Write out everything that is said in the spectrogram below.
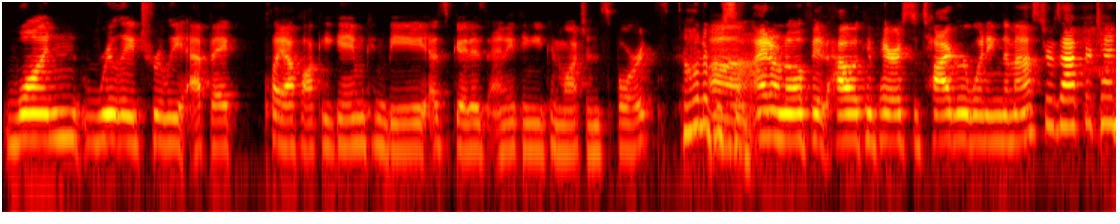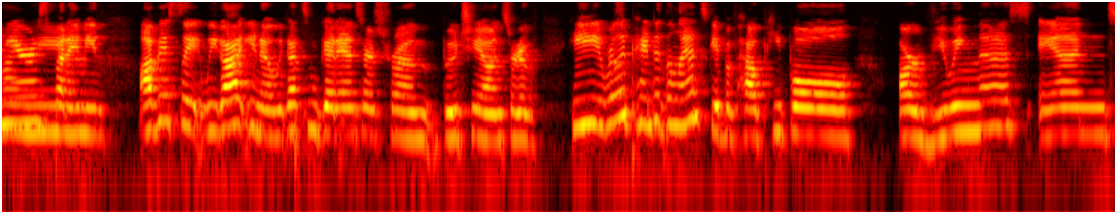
One really truly epic playoff hockey game can be as good as anything you can watch in sports. 100. Um, percent I don't know if it how it compares to Tiger winning the Masters after ten I years, but I mean- mean, obviously we got you know we got some good answers from Bucci on sort of he really painted the landscape of how people are viewing this and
